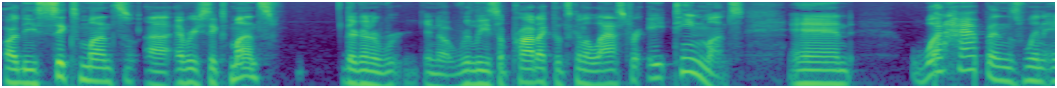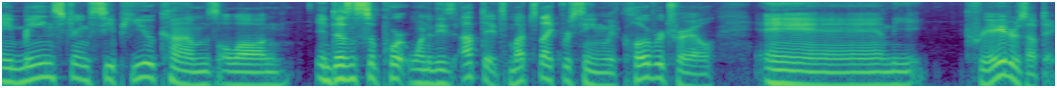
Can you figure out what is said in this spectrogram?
are these six months, uh, every six months, they're going to, you know, release a product that's going to last for 18 months. And what happens when a mainstream CPU comes along and doesn't support one of these updates, much like we're seeing with Clover Trail and the creators update?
